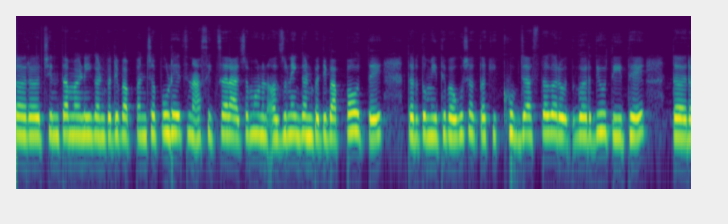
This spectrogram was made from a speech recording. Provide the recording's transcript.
तर चिंतामणी गणपती बाप्पांच्या पुढेच नाशिकचा राजा म्हणून अजून एक गणपती बाप्पा होते. तर तुम्ही इथे बघू शकता की खूप जास्त गर गर्दी होती इथे. तर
